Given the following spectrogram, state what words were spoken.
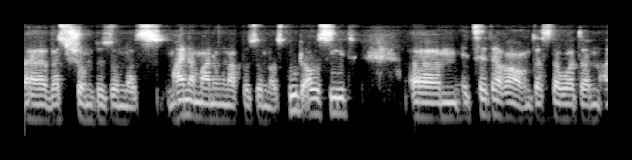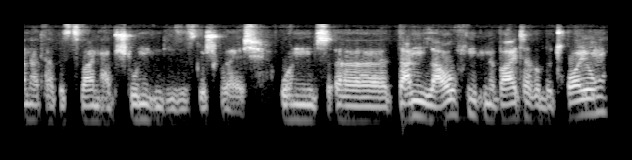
äh, was schon besonders, meiner Meinung nach besonders gut aussieht, ähm, etc. Und das dauert dann anderthalb bis zweieinhalb Stunden, dieses Gespräch. Und äh, dann laufend eine weitere Betreuung,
